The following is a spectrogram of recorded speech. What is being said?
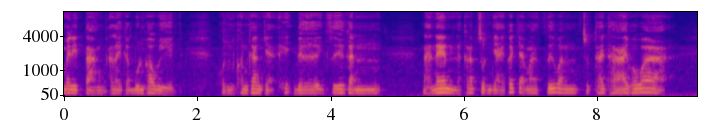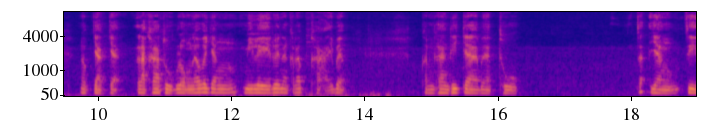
ไม่ได้ต่างอะไรกับบุญพระเวทคนค่อนข้างจะเดินซื้อกันหนาแน่นนะครับ ส่วนใหญ่ก็จะมาซื้อวันสุดท้ายๆ เพราะว่านอกจากจะราคาถูกลงแล้วก็ยังมีเลด้วยนะครับ ขายแบบ ค่อนข้างที่จะแบบถูก อย่างสี่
